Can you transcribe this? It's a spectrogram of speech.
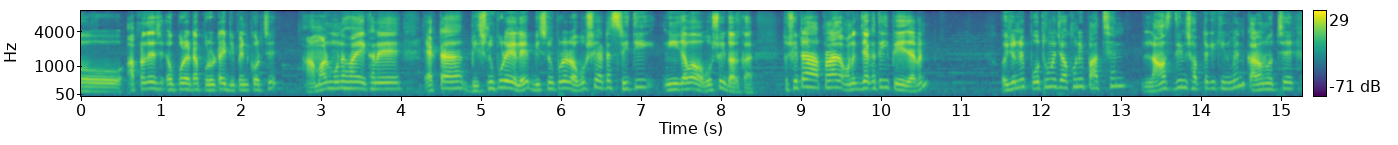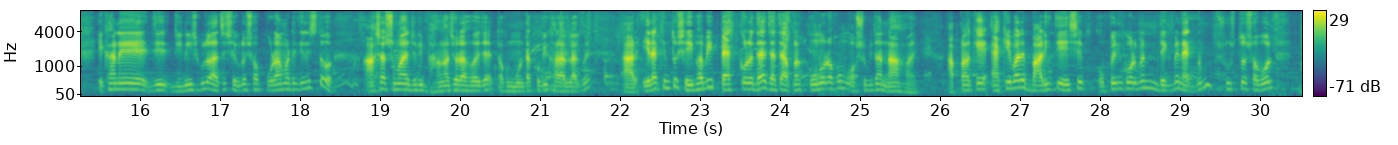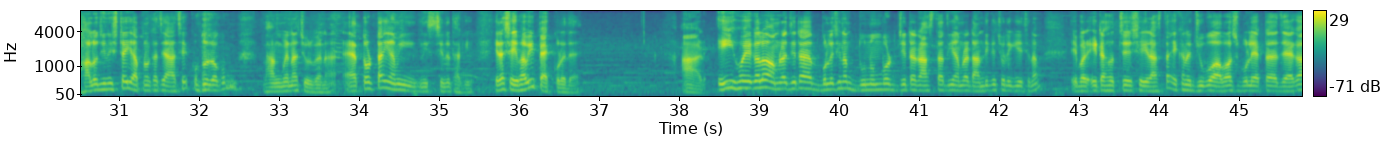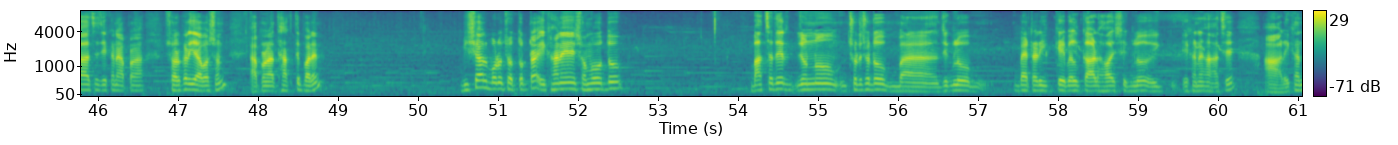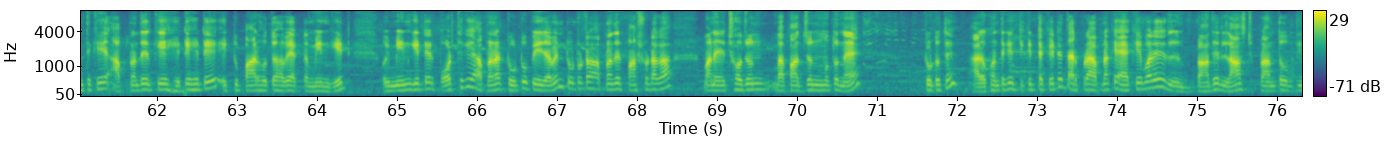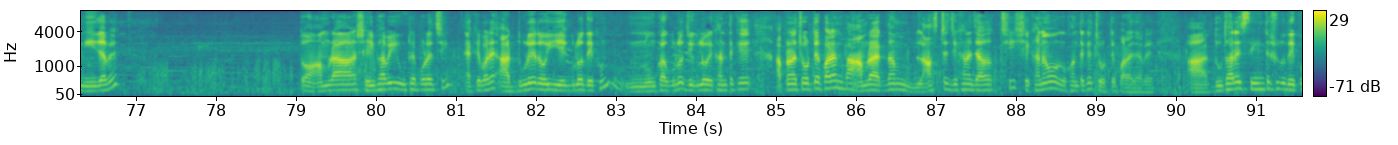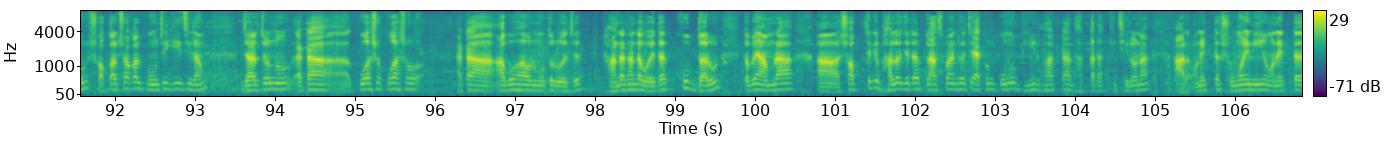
আপনাদের ওপর এটা পুরোটাই ডিপেন্ড করছে। আমার মনে হয় এখানে একটা বিষ্ণুপুরে এলে, বিষ্ণুপুরের অবশ্যই একটা স্মৃতি নিয়ে যাওয়া অবশ্যই দরকার। তো সেটা আপনারা অনেক জায়গাতেই পেয়ে যাবেন। ওই জন্য প্রথমে যখনই পাচ্ছেন লাস্ট দিন সব থেকে কিনবেন। কারণ হচ্ছে এখানে যে জিনিসগুলো আছে, সেগুলো সব পোড়ামাটি জিনিস তো। আসার সময় যদি ভাঙাচোরা হয়ে যায়, তখন মনটা খুবই খারাপ লাগবে। আর এরা কিন্তু সেইভাবেই প্যাক করে দেয়, যাতে আপনার কোনো রকম অসুবিধা না হয়। আপনাকে একেবারে বাড়িতে এসে ওপেন করবেন, দেখবেন একদম সুস্থ, সবল, ভালো জিনিসটাই আপনার কাছে আছে। কোনো রকম ভাঙবে না চলবে না। এতটাই আমি নিশ্চিন্তে থাকি। এরা সেইভাবেই প্যাক করে দেয়। আর এই হয়ে গেল, আমরা যেটা বলেছিলাম, দু নম্বর যেটা রাস্তা দিয়ে আমরা ডান দিকে চলে গিয়েছিলাম, এবার এটা হচ্ছে সেই রাস্তা। এখানে যুব আবাস বলে একটা জায়গা আছে যেখানে আপনারা, সরকারি আবাসন, আপনারা থাকতে পারেন। বিশাল বড় চত্বরটা, এখানে সম্ভবত বাচ্চাদের জন্য ছোট ছোট যেগুলো ব্যাটারি কেবল কার হয় সেগুলো এখানে আছে। আর এখান থেকে আপনাদেরকে হেঁটে হেঁটে একটু পার হতে হবে একটা মেন গেট ওই মেন গেটের পর থেকে আপনারা টোটো পেয়ে যাবেন। টোটোটা আপনাদের পাঁচশো টাকা মানে ছজন বা পাঁচজন মতো নেয় টোটোতে। আর ওখান থেকে টিকিটটা কেটে তারপরে আপনাকে একেবারে বাঁধের লাস্ট প্রান্ত অবধি নিয়ে যাবে। তো আমরা সেইভাবেই উঠে পড়েছি একেবারে। আর দূরের ওই ইয়েগুলো দেখুন, নৌকাগুলো যেগুলো এখান থেকে আপনারা চড়তে পারেন বা আমরা একদম লাস্টে যেখানে যাচ্ছি সেখানেও ওখান থেকে চড়তে পারা যাবে। আর দুধারের সিনটা শুধু দেখুন, সকাল সকাল পৌঁছে গিয়েছিলাম, যার জন্য একটা কুয়াশো কুয়াশো একটা আবহাওয়ার মতো রয়েছে। ঠান্ডা ঠান্ডা ওয়েদার খুব দারুণ। তবে আমরা সব থেকে ভালো যেটা প্লাস পয়েন্ট হয়েছে, এখন কোনো ভিড় ভাড়টা ধাক্কাধাক্কি ছিল না। আর অনেকটা সময় নিয়ে অনেকটা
